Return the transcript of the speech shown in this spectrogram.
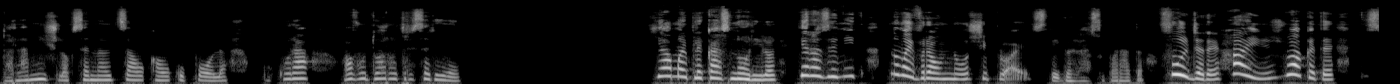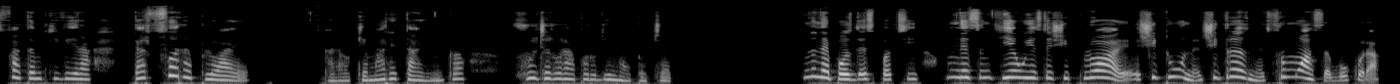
doar la mijloc se înălțau ca o cupolă. Bucura a avut doar o tresărire. Ia mai plecați norilor, iar ați venit, nu mai vreau nor și ploaie, strigă ea supărată. Fulgere, hai, joacă-te, disfată în privirea, dar fără ploaie. Ca la o chemare tainică, fulgerul a apărut din nou pe cer. Nu ne poți despărți. Unde sunt eu este și ploaie, și tunet, și trăznet, frumoasă bucura.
